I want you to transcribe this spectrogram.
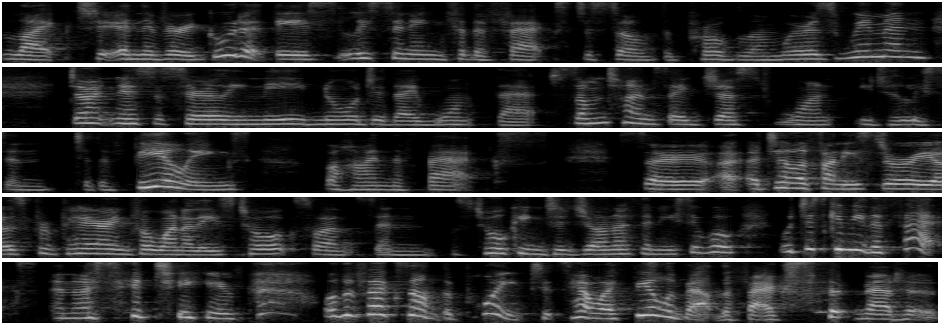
like to, and they're very good at this, listening for the facts to solve the problem. Whereas women don't necessarily need, nor do they want that. Sometimes they just want you to listen to the feelings behind the facts. So I, I, tell a funny story. I was preparing for one of these talks once and I was talking to Jonathan. He said, well, well, just give me the facts. And I said to him, well, the facts aren't the point. It's how I feel about the facts that matter.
